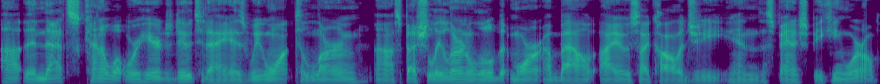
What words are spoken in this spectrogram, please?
uh, and that's kind of what we're here to do today. Is we want to learn, uh, especially learn a little bit more about IO psychology in the Spanish-speaking world.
